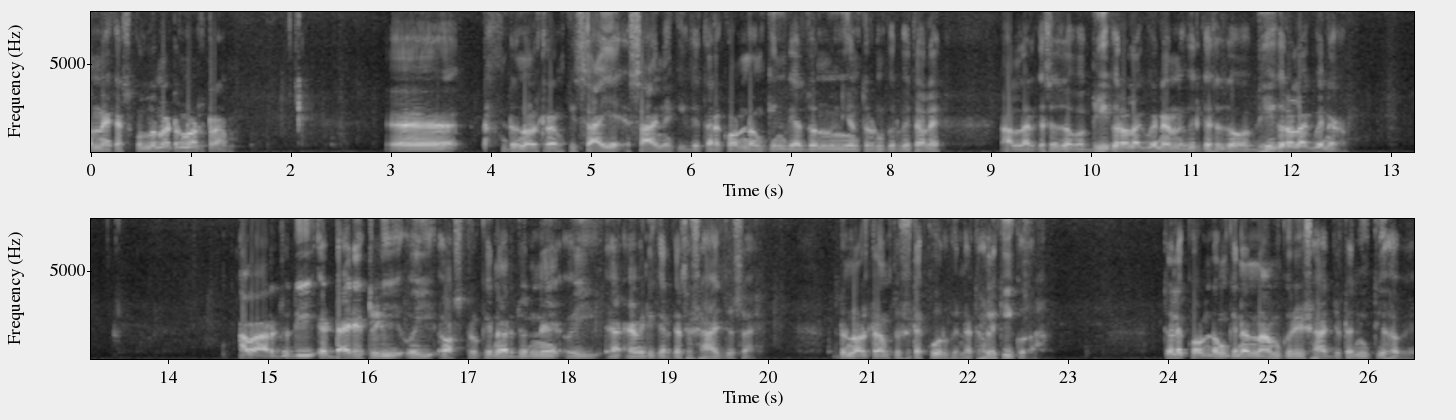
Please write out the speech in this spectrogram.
অন্যায় কাজ করল না ডোনাল্ড ট্রাম্প? ডোনাল্ড ট্রাম্প কি চায় চায় নাকি যে তারা কন্ডম কিনবে আর জন্ম নিয়ন্ত্রণ করবে? তাহলে আল্লাহর কাছে জবাবদিহি করা লাগবে না, নবীর কাছে জবাবদিহি করা লাগবে না? আবার যদি ডাইরেক্টলি ওই অস্ত্র কেনার জন্য ওই আমেরিকার কাছে সাহায্য চায়, ডোনাল্ড ট্রাম্প তো সেটা করবে না, তাহলে কি করা? তাহলে কন্ডম কেনার নাম করে সাহায্যটা নিতে হবে।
